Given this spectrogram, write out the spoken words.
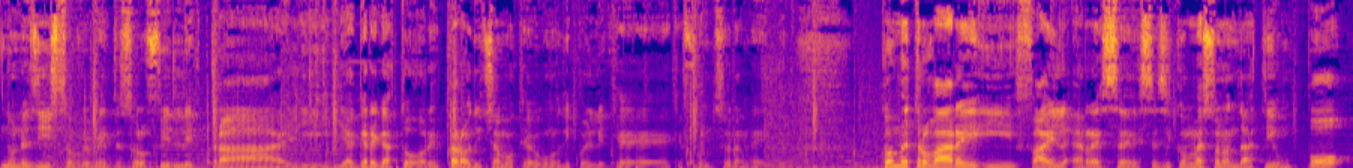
Non esiste ovviamente solo Feedly tra gli, gli, aggregatori, però diciamo che è uno di quelli che, che funziona meglio. Come trovare i file RSS? Siccome sono andati un po',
